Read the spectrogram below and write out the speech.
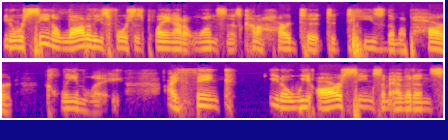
you know, we're seeing a lot of these forces playing out at once, and it's kind of hard to, to tease them apart cleanly. I think you know, we are seeing some evidence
